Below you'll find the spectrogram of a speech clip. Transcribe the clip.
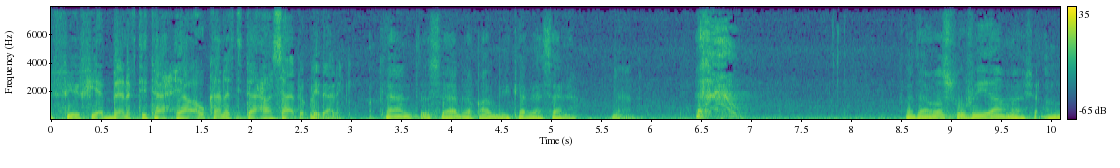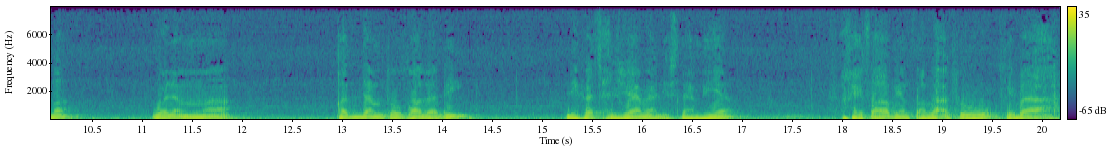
في في بين افتتاحها أو كان افتتاحها سابق لذلك؟ كانت سابقة بكذا سنة. نعم. فدرست فيها ما شاء الله ولما قدمت طلبي لفتح الجامعة الإسلامية خطاب طبعته طباعة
